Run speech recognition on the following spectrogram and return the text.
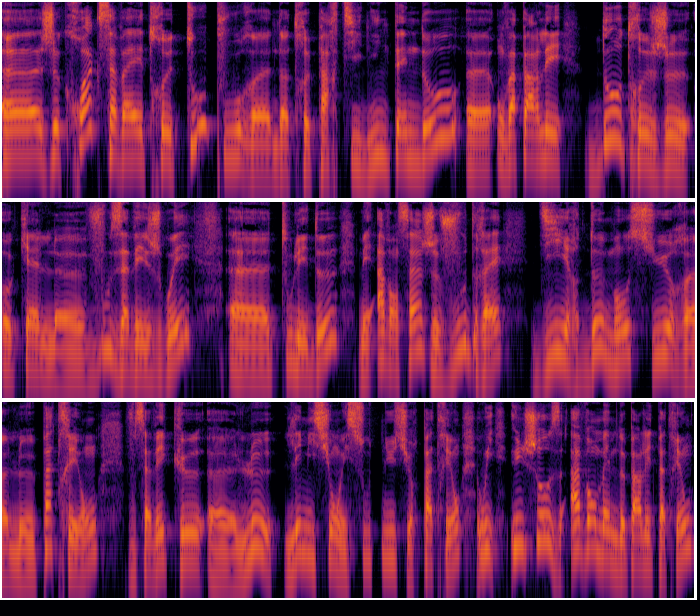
Euh, je crois que ça va être tout pour euh, notre partie Nintendo. Euh, on va parler d'autres jeux auxquels vous avez joué tous les deux. Mais avant ça, je voudrais dire deux mots sur le Patreon. Vous savez que l'émission est soutenue sur Patreon. Oui, une chose avant même de parler de Patreon,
